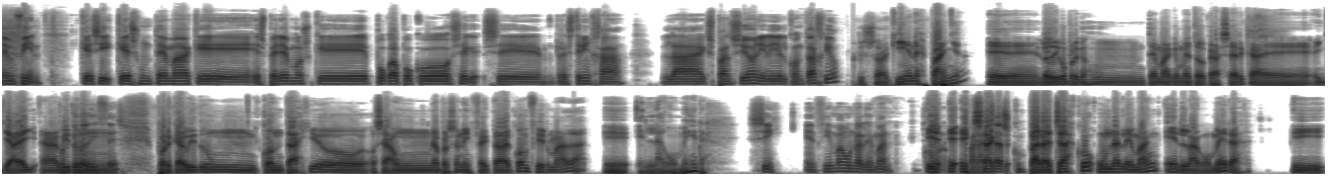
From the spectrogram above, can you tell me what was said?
En fin, que sí, que es un tema que esperemos que poco a poco se, se restrinja la expansión y el contagio. Incluso aquí en España eh, lo digo porque es un tema que me toca cerca. Eh, ya hay, ha habido ¿Por qué lo un, dices? porque ha habido un contagio, o sea, una persona infectada confirmada eh, en La Gomera. Sí, encima un alemán. Con, para exacto, Chasco. para Chasco, un alemán en La Gomera. Y,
